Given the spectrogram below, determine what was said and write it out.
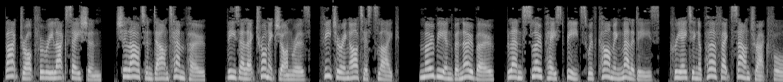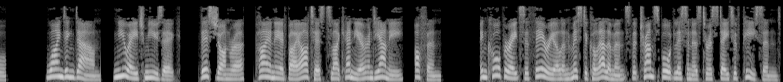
backdrop for relaxation. Chill out and down tempo. These electronic genres, featuring artists like Moby and Bonobo, blend slow paced beats with calming melodies, creating a perfect soundtrack for winding down. New Age music. This genre, pioneered by artists like Enya and Yanni, often incorporates ethereal and mystical elements that transport listeners to a state of peace and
